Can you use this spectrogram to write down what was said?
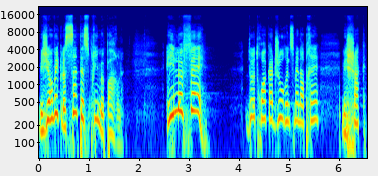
Mais j'ai envie que le Saint-Esprit me parle. Et il le fait. Deux, trois, quatre jours, une semaine après, mais chaque.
